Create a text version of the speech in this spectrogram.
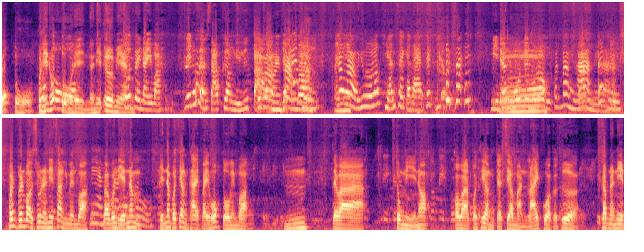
หกตัวเพิ่นเห็นหกตัวเลยอันนี้เออแม่นจดไปไหนวะในโทรศัพท์เครื่องนี้หรือเปล่าเพิ่นว่าให้ฟังบ่ เดี๋ยวแป๊บนึงอันเรานี้เอาอยู่เราเขียนใส่กระดาษจักเดียวใส่นี่เดี๋ยวหนูเดี๋ยวหนูลองเพิ่นมาหมู่ถาบ้ามนนี่แป๊บล่ะนึงเพิ่นเพิ่นบอกสู้อันนี้ฟังอยู่แม่นบ่แม่นว่าเพิ่นเห็นน้ำโอ้เห็นน้ำพอเที่ยงทายไปหกตัวแม่นบ่อืมแต่ว่า ตรงนี้เนาะเพราะว่าพอเที่ยงจะเสียมันหลายกว่าก็คือกับนานิด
